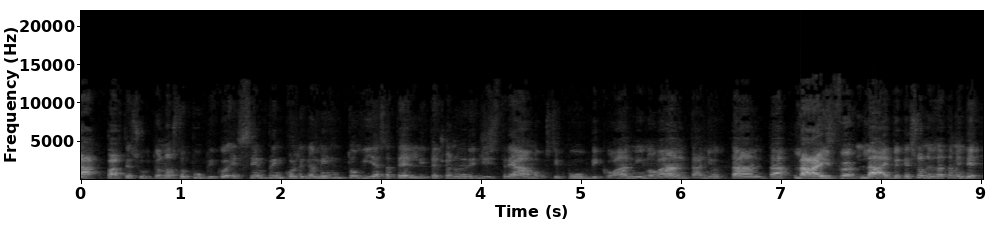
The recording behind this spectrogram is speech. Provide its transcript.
tac, parte subito, il nostro pubblico è sempre in collegamento via satellite, cioè noi registriamo questi pubblico anni 90, anni 80 Live. che- live che sono esattamente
